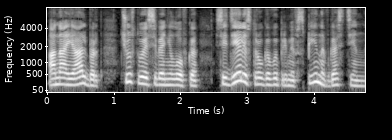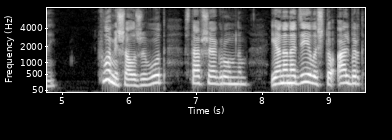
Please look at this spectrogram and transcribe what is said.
она и Альберт, чувствуя себя неловко, сидели, строго выпрямив спины, в гостиной. Фло мешал живот, ставший огромным, и она надеялась, что Альберт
